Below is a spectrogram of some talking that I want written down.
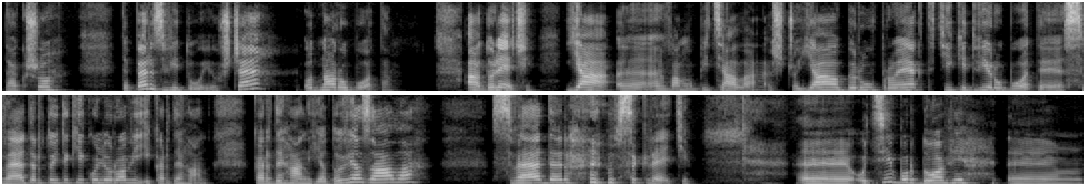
Так що тепер звітую. Ще одна робота. А, до речі, я е, вам обіцяла, що я беру в проєкт тільки дві роботи: сведер, той такий кольоровий, і кардиган. Кардиган я дов'язала сведер в секреті. Е, Оці бордові е,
